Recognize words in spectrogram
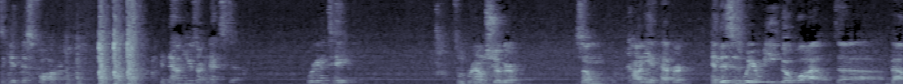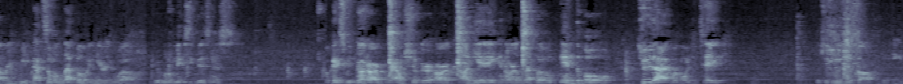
to get this far. And now here's our next step. We're gonna take some brown sugar, some cayenne pepper, and this is where we go wild, uh, Valerie. We've got some Aleppo in here as well. We have a little mixy business. Okay, so we've got our brown sugar, our cayenne, and our Aleppo in the bowl. To that, we're going to take, let's just move this off the heat.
